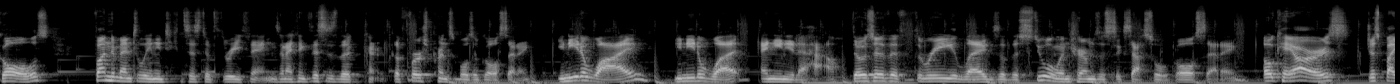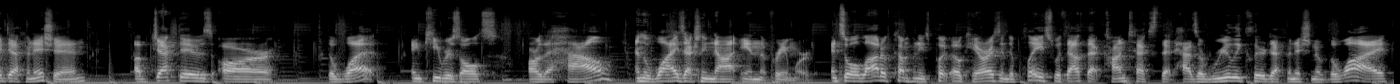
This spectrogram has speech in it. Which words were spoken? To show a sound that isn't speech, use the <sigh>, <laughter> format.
goals fundamentally need to consist of three things. And I think this is the kind of the first principles of goal setting. You need a why, you need a what, and you need a how. Those are the three legs of the stool in terms of successful goal setting. OKRs, just by definition, objectives are the what and key results are the how, and the why is actually not in the framework. And so a lot of companies put OKRs into place without that context that has a really clear definition of the why,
